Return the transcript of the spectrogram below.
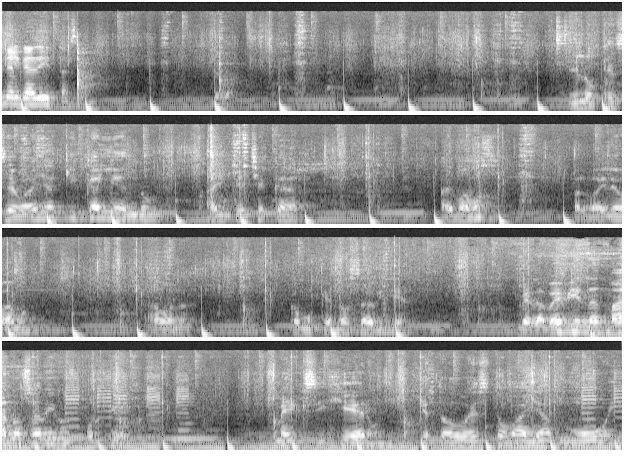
Delgaditas. Y lo que se vaya aquí cayendo, hay que checar. Ahí vamos, al baile vamos. Vámonos. Como que no sabía. Me lavé bien las manos, amigos, porque me exigieron que todo esto vaya muy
